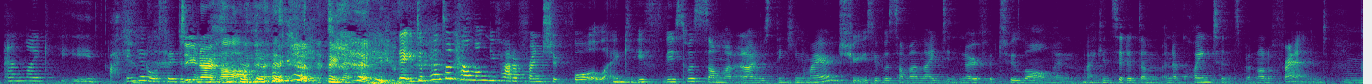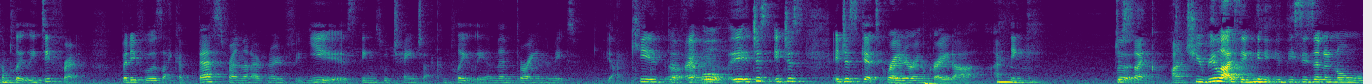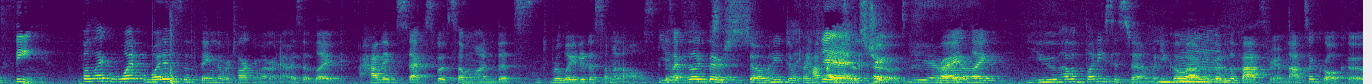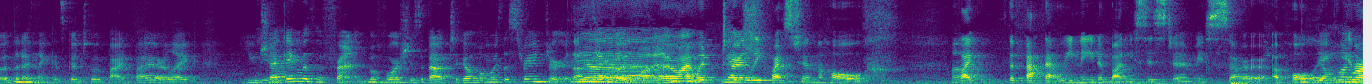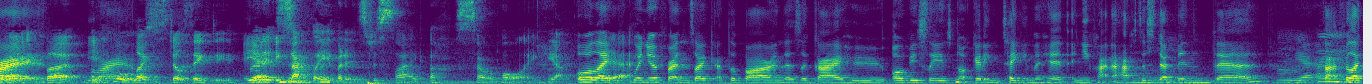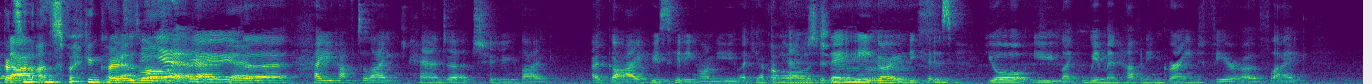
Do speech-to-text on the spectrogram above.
And like, it, I think it also Do no harm. It depends on how long you've had a friendship for. Like, Mm. if this was someone, and I'm just thinking in my own shoes, if it was someone I didn't know for too long and I Mm. considered them an acquaintance but not a friend, completely different. But if it was like a best friend that I've known for years, things would change that completely. And then throwing in the mix, yeah, kids, I- all, it just, it just, it just gets greater and greater. I think, just But- like, aren't you realizing this isn't a normal thing? But like, what what is the thing that we're talking about right now? Is it like having sex with someone that's related to someone else? Because Yeah, I feel I like there's so. so, many different have- types Yeah, of it's true. codes, Yeah. right? Like you have a buddy system when you go out and you go to the mm-hmm. bathroom. That's a girl code that I mm-hmm. think is good to abide by. Or like. You check Yeah. in with a friend mm-hmm. before she's about to go home with a stranger. That's Yeah. a good one. No, I would totally question the whole. Like the fact that we need a buddy system is so appalling. Yeah, in Right. but Yeah. cool, like still safety. Yeah, exactly. But it's just like, oh, so appalling. Yeah. Or like Yeah. when your friends like at the bar and there's a guy who obviously is not getting taking the hint and you kind of have to step in mm. there. Mm. Yeah. But I feel like that's, an unspoken code yeah. as well. Yeah, yeah, yeah. The, how you have to like pander to like a guy who's hitting on you. Like you have to Oh, pander to their ego because you're you like women have an ingrained fear of like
